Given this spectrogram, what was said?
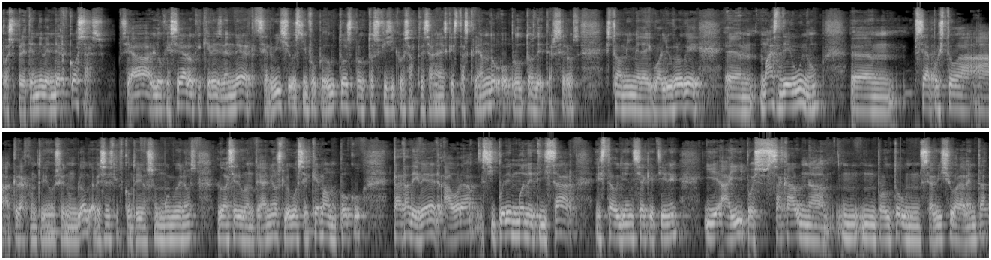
pues pretende vender cosas sea lo que sea lo que quieres vender, servicios, infoproductos, productos físicos artesanales que estás creando o productos de terceros. Esto a mí me da igual. Yo creo que em, más de uno em, se ha puesto a, crear contenidos en un blog. A veces los contenidos son muy buenos, lo hace durante años, luego se quema un poco. Trata de ver ahora si puede monetizar esta audiencia que tiene y ahí pues un, un producto, un servicio a la venta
